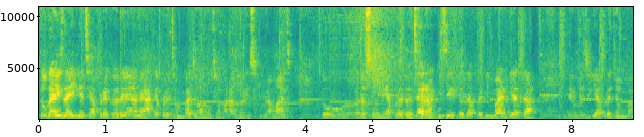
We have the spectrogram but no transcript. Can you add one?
તો ગાઈઝ આવી ગયા છે આપણે ઘરે અને આજે આપણે જમવા જવાનું છે અમારા ગણેશપુરામાં જ. તો રસોઈની આપણે રજા રાખી છે એટલે જ આપણે ડીમાર્ટ ગયા હતા. એટલે હવે જઈએ આપણે જમવા.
